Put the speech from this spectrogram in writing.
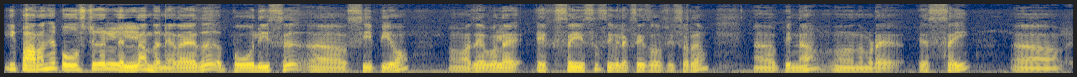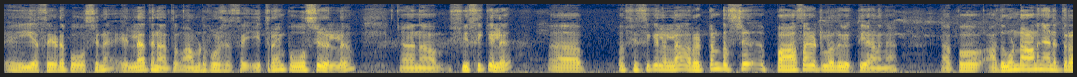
ഈ പറഞ്ഞ പോസ്റ്റുകളിലെല്ലാം തന്നെ അതായത് പോലീസ് സി പി ഒ അതേപോലെ എക്സൈസ് സിവിൽ എക്സൈസ് ഓഫീസർ പിന്നെ നമ്മുടെ എസ് ഐ ഈ എസ് ഐയുടെ പോസ്റ്റിന് എല്ലാത്തിനകത്തും ആംഡ് ഫോഴ്സ് എസ് ഐ. ഇത്രയും പോസ്റ്റുകളിൽ ഫിസിക്കൽ ഫിസിക്കലല്ല റിട്ടേൺ ടെസ്റ്റ് പാസ്സായിട്ടുള്ള ഒരു വ്യക്തിയാണ് ഞാൻ. അപ്പോൾ അതുകൊണ്ടാണ് ഞാൻ ഇത്ര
